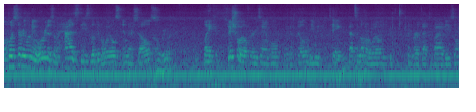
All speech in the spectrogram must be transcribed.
almost every living organism has these lipid oils in their cells. Oh, really? Like fish oil, for example, like a pill that you would take, that's another oil, you could convert that to biodiesel.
